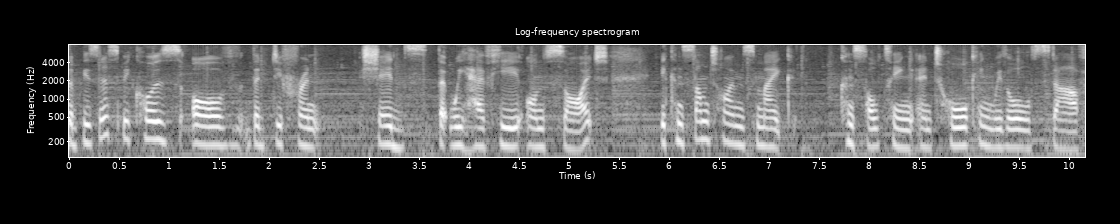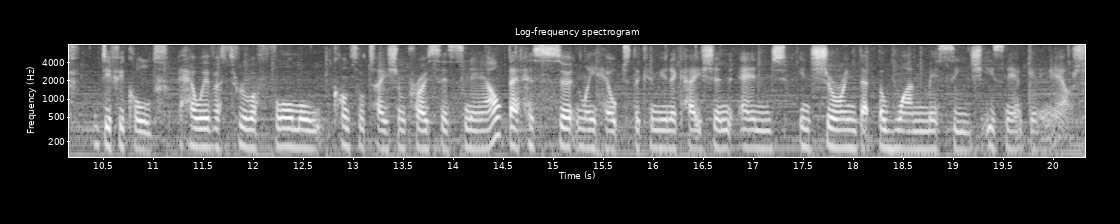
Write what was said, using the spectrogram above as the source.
a business, because of the different sheds that we have here on site, it can sometimes make consulting and talking with all staff difficult. However, through a formal consultation process now, that has certainly helped the communication and ensuring that the one message is now getting out.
